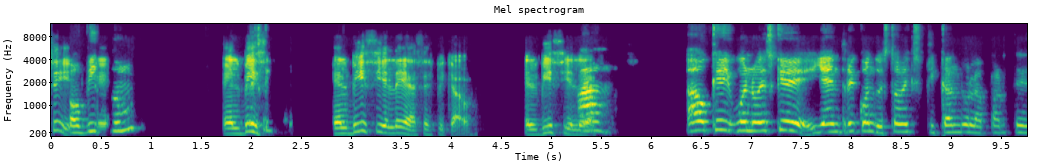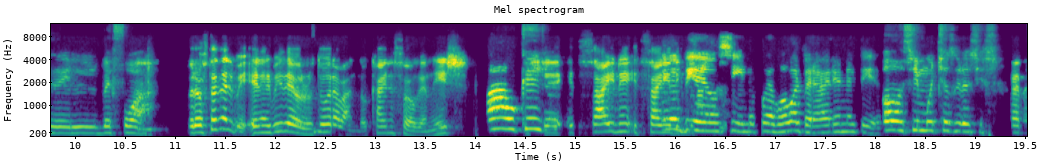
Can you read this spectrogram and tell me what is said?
Sí, o eh, bitum. el bis, el bis y el EA se ha explicado. El bis y el EA. Ah, ah, ok, bueno, es que ya entré cuando estaba explicando la parte del BFOA. Pero está en el, en el video, lo estoy grabando. Keine Sorgen. Ich, Ah, ok. eh, it's seine, it's seine En el video, sí, lo podemos volver a ver en el video. Oh, sí, muchas gracias. Bueno,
